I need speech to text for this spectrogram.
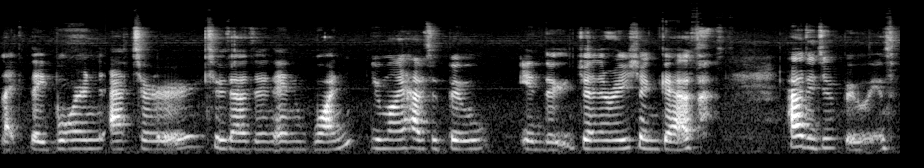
like they born after 2001 you might have to fill in the generation gap. How did you fill in?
